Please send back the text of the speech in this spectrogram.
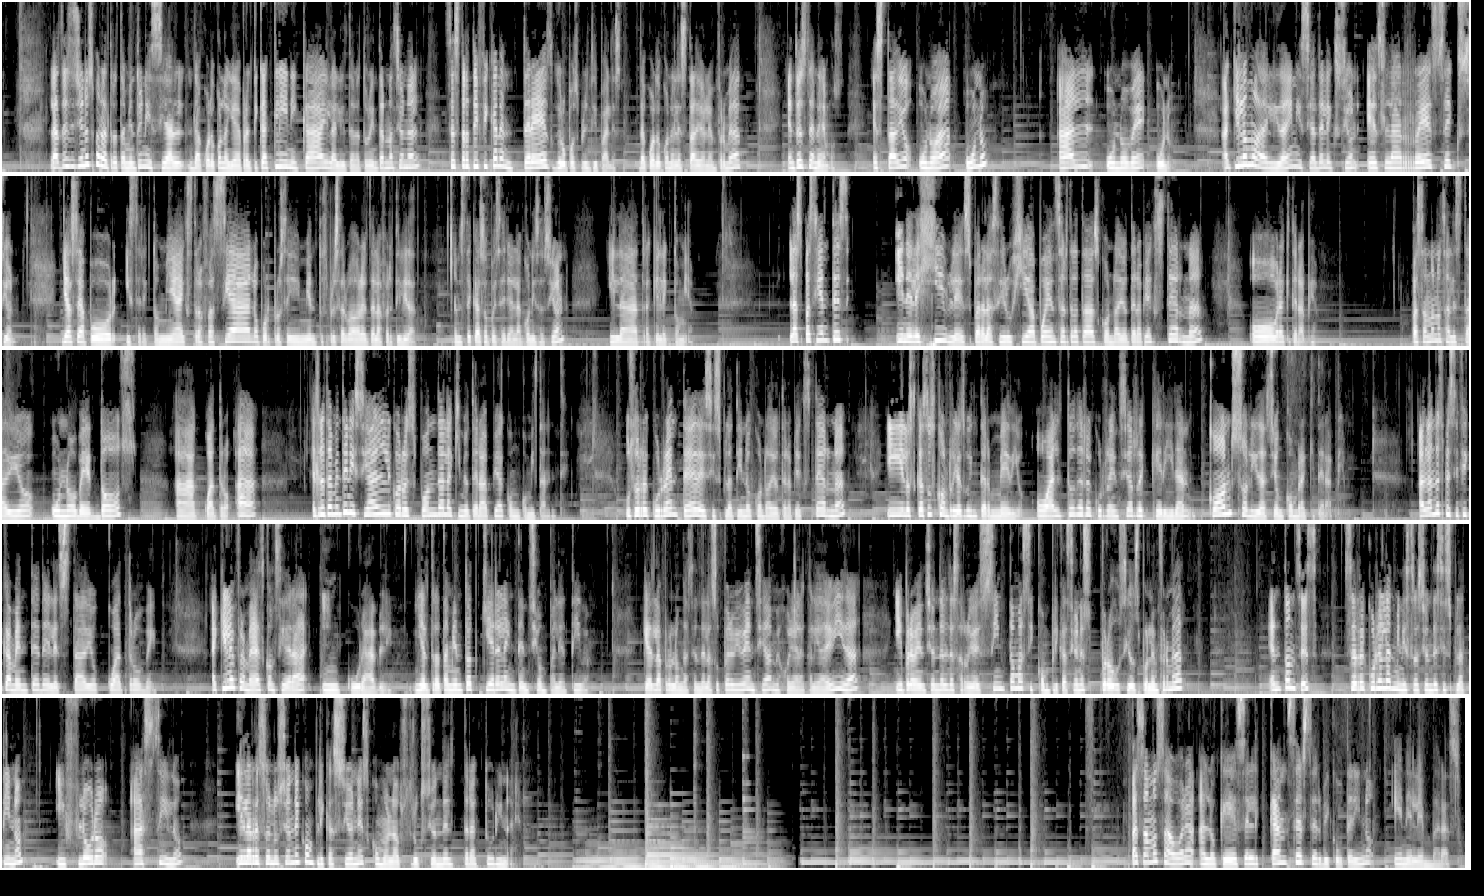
las decisiones para el tratamiento inicial, de acuerdo con la guía de práctica clínica y la literatura internacional, se estratifican en tres grupos principales, de acuerdo con el estadio de la enfermedad. Entonces tenemos estadio 1A1 al 1B1. Aquí la modalidad inicial de elección es la resección, ya sea por histerectomía extrafacial o por procedimientos preservadores de la fertilidad. En este caso pues sería la conización y la traquelectomía. Las pacientes inelegibles para la cirugía pueden ser tratadas con radioterapia externa o braquiterapia. Pasándonos al estadio 1B2 a 4A, el tratamiento inicial corresponde a la quimioterapia concomitante. Uso recurrente de cisplatino con radioterapia externa y los casos con riesgo intermedio o alto de recurrencia requerirán consolidación con braquiterapia. Hablando específicamente del estadio 4B, aquí la enfermedad es considerada incurable y el tratamiento adquiere la intención paliativa, que es la prolongación de la supervivencia, mejoría de la calidad de vida y prevención del desarrollo de síntomas y complicaciones producidos por la enfermedad. Entonces, se recurre a la administración de cisplatino y fluoroacilo y la resolución de complicaciones como la obstrucción del tracto urinario. Pasamos ahora a lo que es el cáncer cervicouterino en el embarazo.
